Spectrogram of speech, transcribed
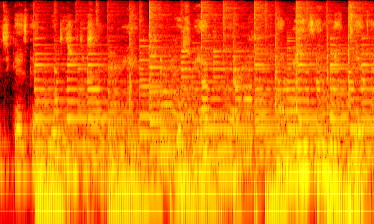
appreciate you guys. Can watch this video to the because we have more amazing latest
